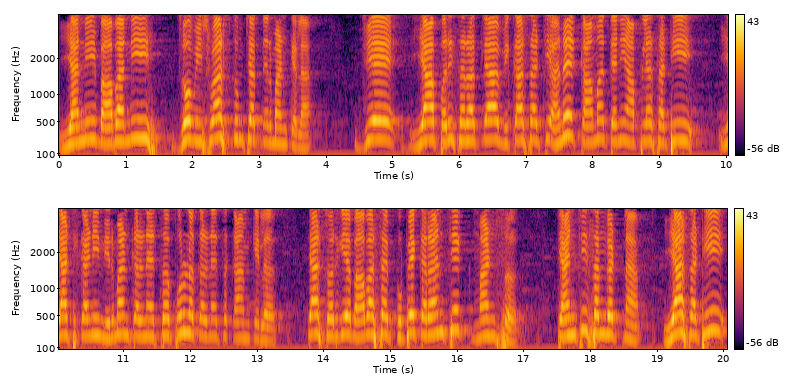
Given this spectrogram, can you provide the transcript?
यांनी बाबांनी जो विश्वास तुमच्यात निर्माण केला जे या परिसरातल्या विकासाची अनेक कामं त्यांनी आपल्यासाठी या ठिकाणी निर्माण करण्याचं पूर्ण करण्याचं काम केलं. त्या स्वर्गीय बाबासाहेब कुपेकरांचे माणसं त्यांची संघटना यासाठी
